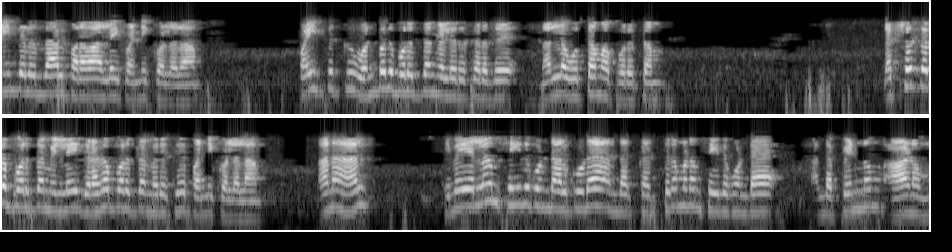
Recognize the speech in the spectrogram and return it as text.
ஐந்து இருந்தால் பரவாயில்லை பண்ணிக்கொள்ளலாம் பைத்துக்கு ஒன்பது பொருத்தங்கள் இருக்கிறது நல்ல உத்தம பொருத்தம். நட்சத்திர பொருத்தம் இல்லை கிரக பொருத்தம் இருக்கு பண்ணிக்கொள்ளலாம் ஆனால் இவையெல்லாம் செய்து கொண்டால் கூட அந்த திருமணம் செய்து கொண்ட அந்த பெண்ணும் ஆணும்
